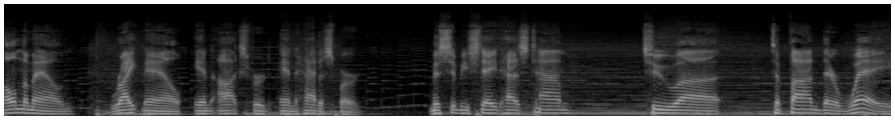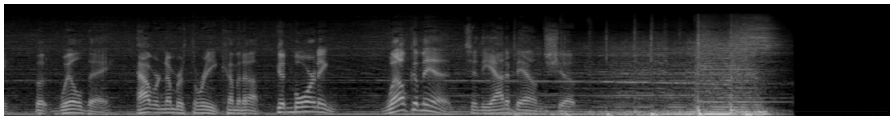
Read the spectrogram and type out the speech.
on the mound right now in Oxford and Hattiesburg. Mississippi State has time to uh, to find their way, but will they? Hour number three coming up. Good morning. Welcome in to the Out of Bounds Show.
